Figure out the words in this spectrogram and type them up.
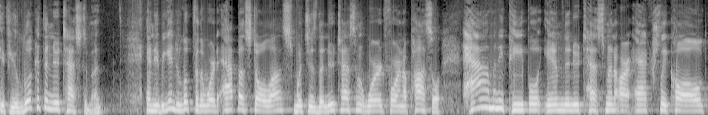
if you look at the New Testament, and you begin to look for the word apostolos, which is the New Testament word for an apostle, how many people in the New Testament are actually called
